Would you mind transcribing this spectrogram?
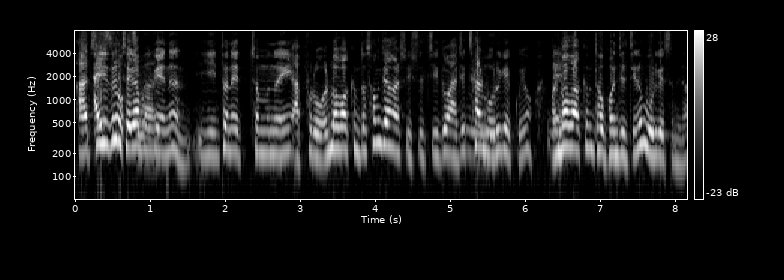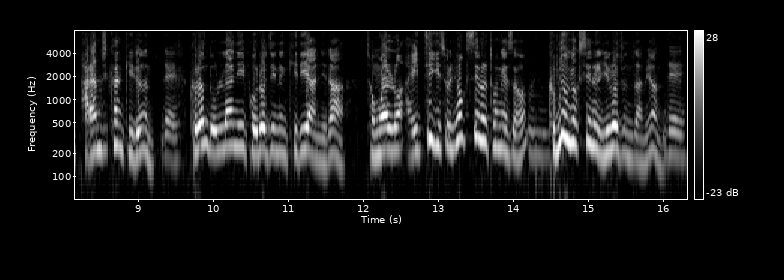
아직은 제가 보기에는 이 인터넷 전문은행이 앞으로 얼마만큼 더 성장할 수 있을지도 아직 잘 음. 모르겠고요. 네. 얼마만큼 더 번질지는 모르겠습니다. 바람직한 길은 네. 그런 논란이 벌어지는 길이 아니라 정말로 IT 기술 혁신을 통해서 음. 금융 혁신을 이뤄준다면 네.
